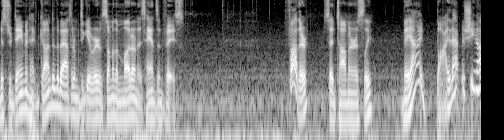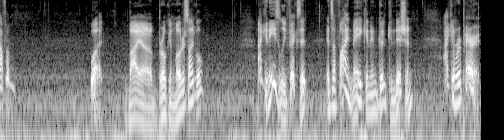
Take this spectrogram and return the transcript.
Mr. Damon had gone to the bathroom to get rid of some of the mud on his hands and face. Father, said Tom earnestly, may I buy that machine off him? What? Buy a broken motorcycle? I can easily fix it. It's a fine make and in good condition. I can repair it.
